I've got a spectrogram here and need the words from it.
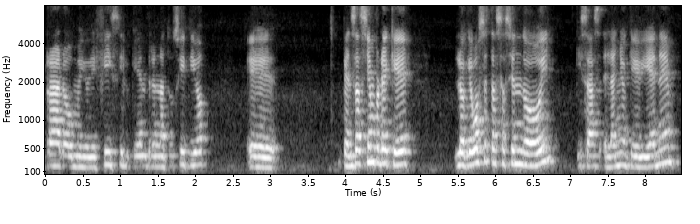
raro, medio difícil que entren a tu sitio. Pensá siempre que lo que vos estás haciendo hoy, quizás el año que viene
